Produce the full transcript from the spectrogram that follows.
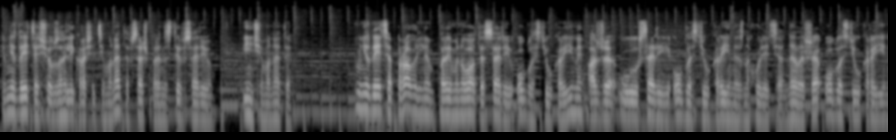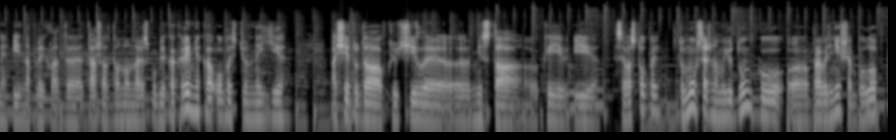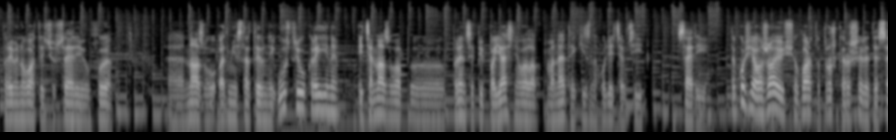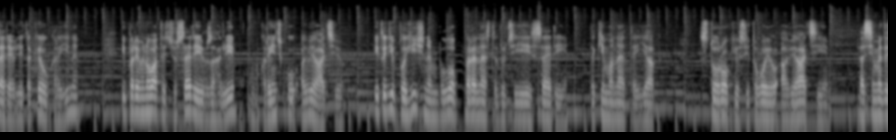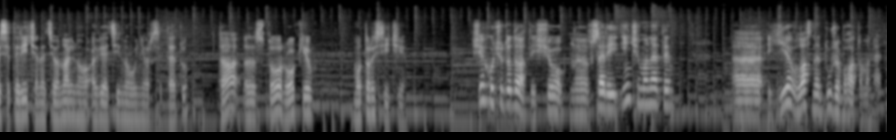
І мені здається, що взагалі краще ці монети все ж перенести в серію інші монети Мені здається, правильним перейменувати серію області України, адже у серії області України знаходяться не лише області України, і, наприклад, е, та ж Автономна Республіка Крим, яка областю не є. А ще туди включили е, міста е, Київ і Севастополь. Тому, все ж, на мою думку, е, правильніше було б перейменувати цю серію в назву Адміністративний устрій України. І ця назва б, в принципі, пояснювала б монети, які знаходяться в цій серії. Також я вважаю, що варто трошки розширити серію літаки України і перейменувати цю серію взагалі в українську авіацію. І тоді б логічним було б перенести до цієї серії такі монети, як 100 років світової авіації та 70-річчя Національного авіаційного університету та е, 100 років Моторсічі. Ще хочу додати, що е, в серії інші монети е, є власне дуже багато монет.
